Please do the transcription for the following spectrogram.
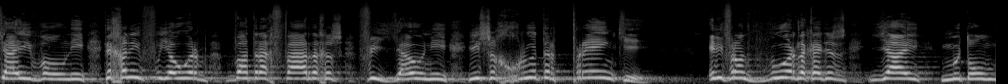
jy wil nie. Dit gaan nie vir jou oor wat regverdig is vir jou nie. Hier's 'n groter prentjie. En die verantwoordelikheid is jy moet hom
